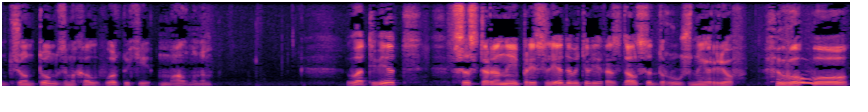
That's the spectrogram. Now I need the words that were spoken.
Джон Том замахал в воздухе Малмуном. В ответ со стороны преследователей раздался дружный рев. «Во-во!»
